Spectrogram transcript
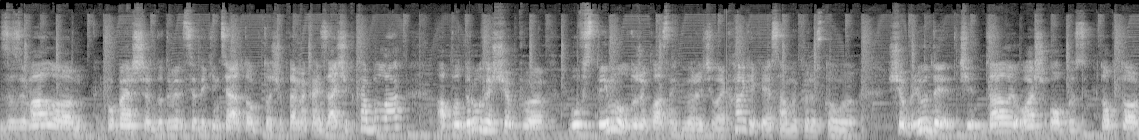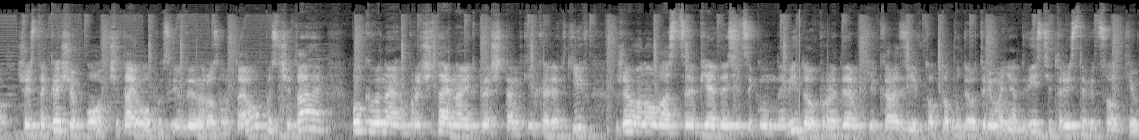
зазивало, по-перше, додивитися до кінця, тобто, щоб там якась зачіпка була. А по-друге, щоб е, був стимул, дуже класний, до речі, лайфхак, який я сам використовую, щоб люди читали ваш опис. Тобто щось таке, щоб о, читай опис. І людина розгортає опис, читає, поки вона прочитає навіть перші там кілька рядків, вже воно у вас це 5-10 секундне відео пройде в кілька разів. Тобто буде отримання 200-300%.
